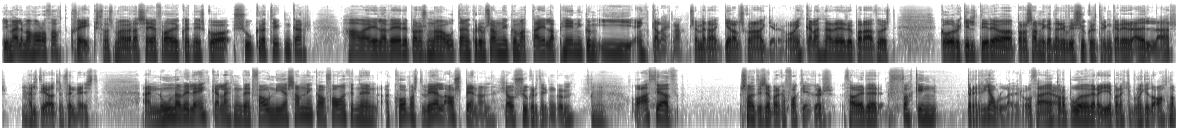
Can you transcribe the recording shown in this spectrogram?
ég mæli með að horfa á þátt kveiks, það sem að vera að segja frá því hvernig sko sjúkratryggingar hafa eiginlega verið bara svona út af einhverjum samningum að dæla peningum í engalækna sem er að gera alls konar aðgerður og engalæknar eru bara, þú veist, góður og gildir ef að bara samningarnir við sjúkratryggingar eru eðlar, held ég að öllum finnist. En núna vilja engalæknir fá nýja samninga og fá einhvern veginn að komast vel á spenan hjá sjúkratryggingum. Og að því að Svandi sé bara eitthvað fokkið ykkur þá er þeir fucking brjálæðir og það er Já. bara búið að vera, ég er bara ekki búin að geta að opna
